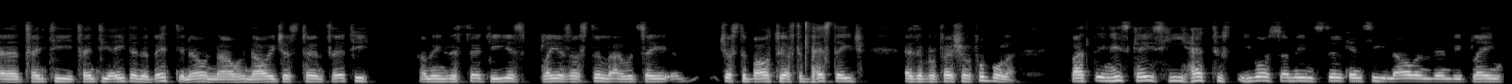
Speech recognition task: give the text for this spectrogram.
uh, 20, 28 and a bit, you know, now, now he just turned 30. I mean, with 30 years, players are still, I would say, just about to have the best age as a professional footballer. But in his case, he had to, he was, I mean, still can see now and when we're playing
